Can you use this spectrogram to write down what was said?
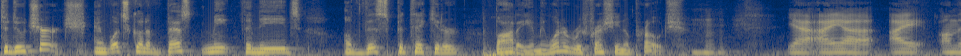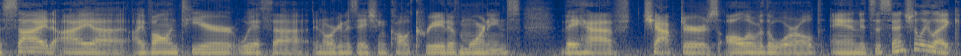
to do church and what's going to best meet the needs of this particular body. I mean, what a refreshing approach. Yeah, I, uh, I on the side, I, uh, I volunteer with uh, an organization called Creative Mornings. They have chapters all over the world, and it's essentially like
